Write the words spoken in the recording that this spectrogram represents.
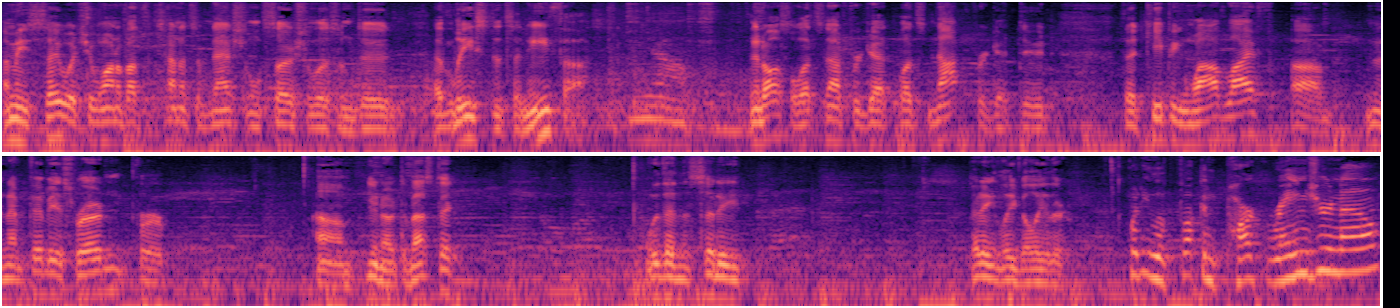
I mean, say what you want about the tenets of National Socialism, dude. At least it's an ethos. Yeah. And also, let's not forget, let's not forget, dude, that keeping wildlife, um, an amphibious rodent for, um, you know, domestic, within the city, that ain't legal either. What are you, a fucking park ranger now?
